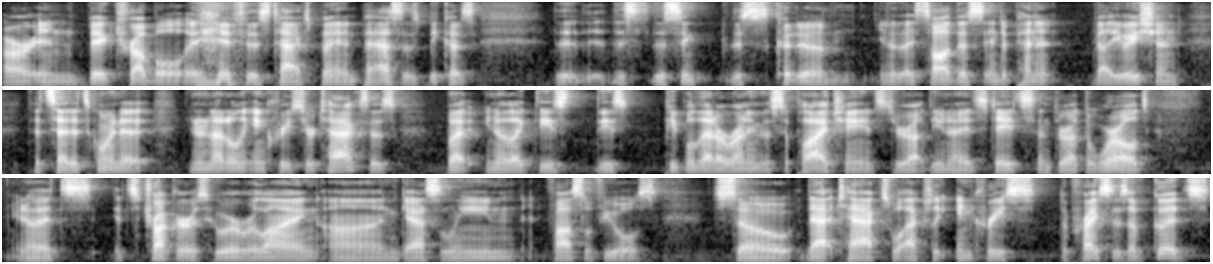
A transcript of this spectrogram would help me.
are in big trouble if this tax plan passes because this this this could um, you know they saw this independent valuation that said it's going to you know not only increase your taxes but you know like these these people that are running the supply chains throughout the United States and throughout the world you know it's it's truckers who are relying on gasoline fossil fuels. So that tax will actually increase the prices of goods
